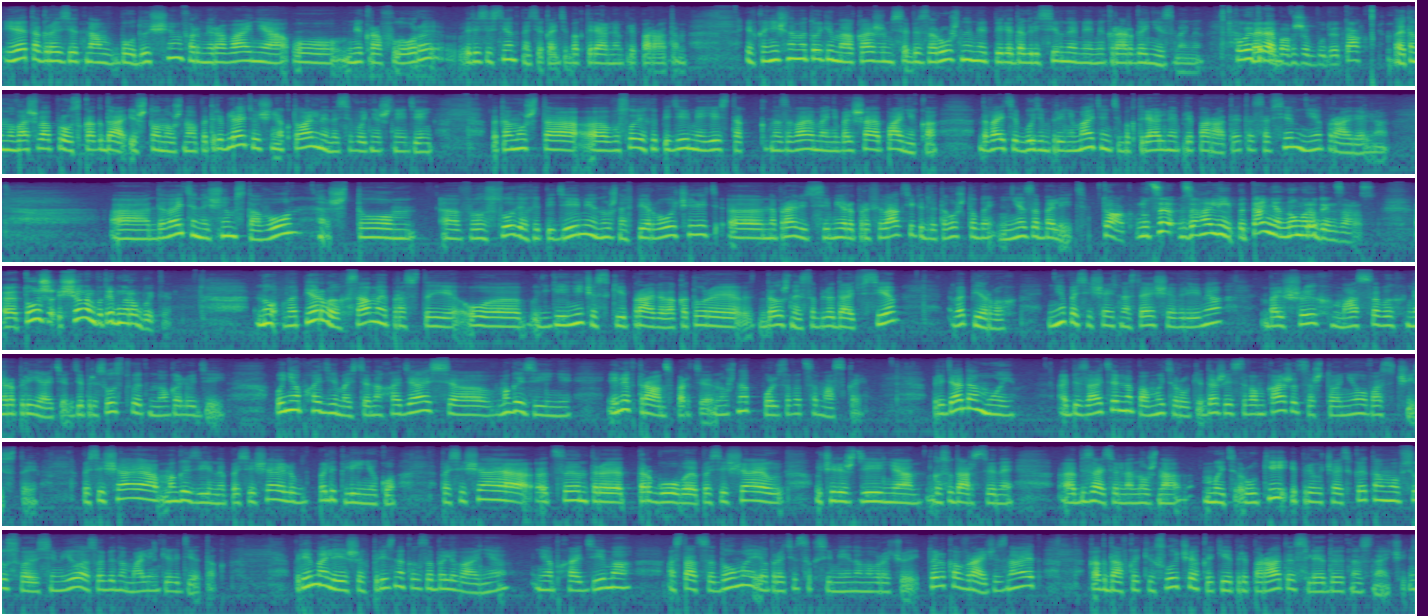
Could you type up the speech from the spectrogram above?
И это грозит нам в будущем формирование у микрофлоры резистентности к антибактериальным препаратам. И в конечном итоге мы окажемся безоружными перед агрессивными микроорганизмами. Коли Поэтому- треба вже буде, так? Поэтому ваш вопрос, когда и что нужно употреблять, очень актуальный на сегодняшний день, потому что э, в условиях эпидемии есть так называемая небольшая паника. Давайте будем принимать антибактериальные препараты. Это совсем неправильно. А, Давайте начнем с того, что в условиях эпидемии нужно в первую очередь э, направить все меры профилактики для того, чтобы не заболеть. Так, ну це взагалі питання номер один зараз. Тож, що нам потрібно робити? Ну, во-первых, самые простые гигиенические правила, которые должны соблюдать все, во-первых, не посещать в настоящее время больших массовых мероприятий, где присутствует много людей. По необходимости, находясь э, в магазине или в транспорте, нужно пользоваться маской. Придя домой, обязательно помыть руки, даже если вам кажется, что они у вас чистые. Посещая магазины, посещая поликлинику, посещая э, центры торговые, посещая учреждения государственные, обязательно нужно мыть руки и приучать к этому всю свою семью, особенно маленьких деток. При малейших признаках заболевания необходимо остаться дома и обратиться к семейному врачу. И Только врач знает, когда, в каких случаях, какие препараты следует назначить.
